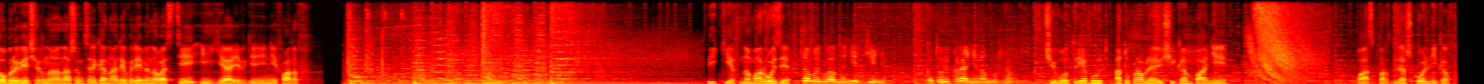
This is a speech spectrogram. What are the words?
Добрый вечер на нашем телеканале «Время новостей» и я, Евгений Нефанов. Пикет на морозе. Самое главное, нет денег, которые крайне нам нужны. Чего требуют от управляющей компании? Паспорт для школьников.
